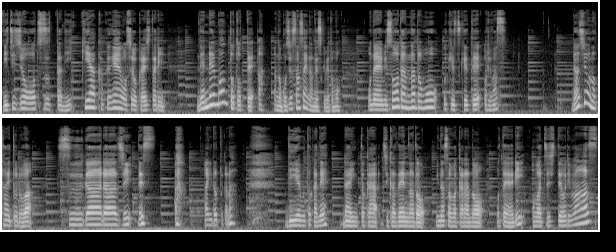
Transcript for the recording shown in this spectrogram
日常を綴った日記や格言を紹介したり、年齢マウント取って、あ、あの53歳なんですけれども、お悩み相談なども受け付けております。ラジオのタイトルは、すがらじです。あ、愛だったかな。DM とかね、LINE とか直伝など皆様からのお便りお待ちしております。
